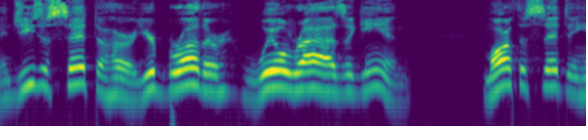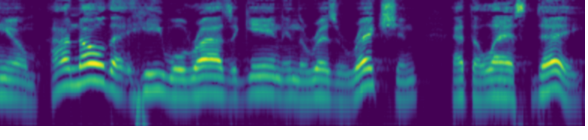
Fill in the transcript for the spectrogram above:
And Jesus said to her, Your brother will rise again. Martha said to him, I know that he will rise again in the resurrection at the last day.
